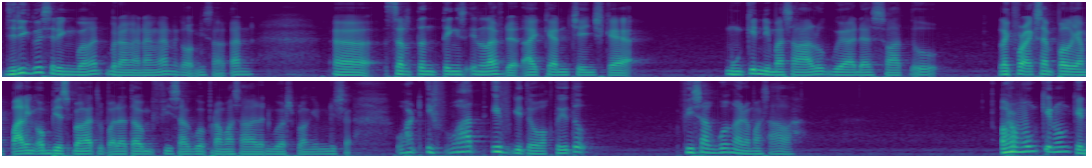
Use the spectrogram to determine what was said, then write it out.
Jadi gue sering banget berangan-angan kalau misalkan uh, certain things in life that I can change. Kayak mungkin di masa lalu gue ada suatu like for example yang paling obvious banget lu pada tahu visa gue pernah masalah dan gue harus pulang ke Indonesia. What if what if gitu. Waktu itu visa gue nggak ada masalah. Orang mungkin mungkin.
